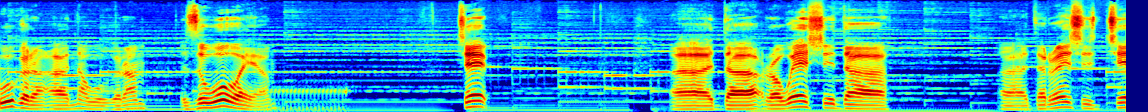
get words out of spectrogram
وګرم نه وګرم زه ووایم چې د رویش د د رویش چې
